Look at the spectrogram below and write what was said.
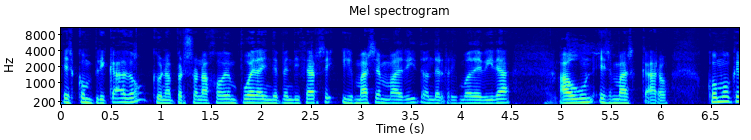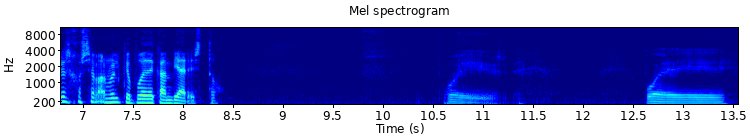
Es complicado que una persona joven pueda independizarse y más en Madrid, donde el ritmo de vida aún es más caro. ¿Cómo crees, José Manuel, que puede cambiar esto? Pues. Pues.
